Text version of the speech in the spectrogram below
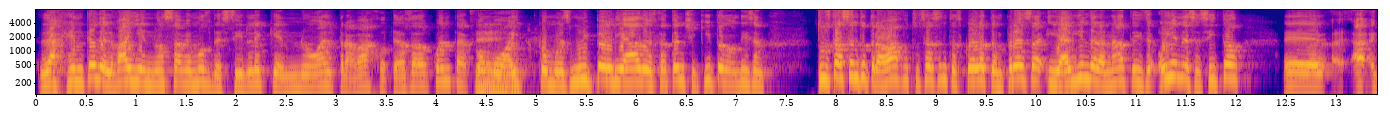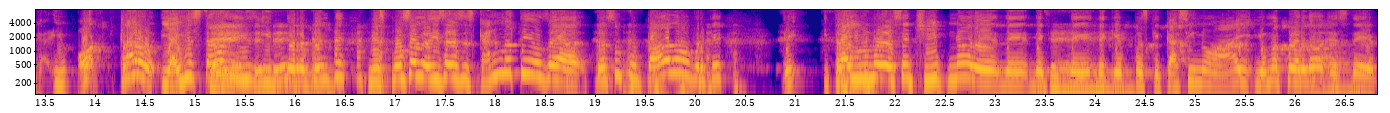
la gente del valle no sabemos decirle que no al trabajo. ¿Te has dado cuenta? Como, hay, como es muy peleado, está tan chiquito, nos dicen, tú estás en tu trabajo, tú estás en tu escuela, tu empresa, y alguien de la nada te dice, oye, necesito... Eh, oh, claro, y ahí estás, y, de repente mi esposa me dice a veces, cálmate, o sea, estás ocupado, porque... Y, trae uno ese chip, ¿no? De, de, de, que, pues, que casi no hay. Yo me acuerdo, este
